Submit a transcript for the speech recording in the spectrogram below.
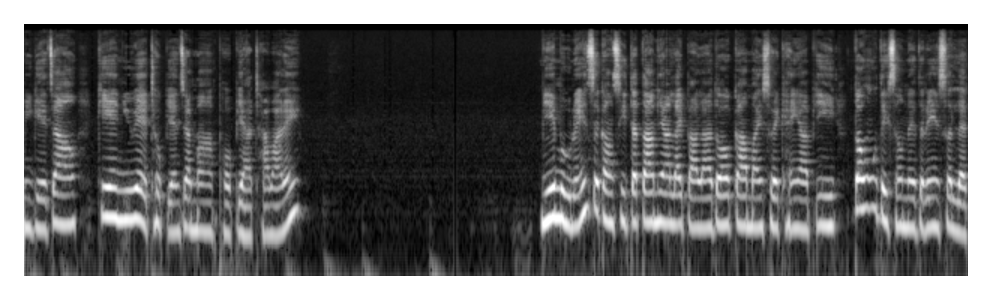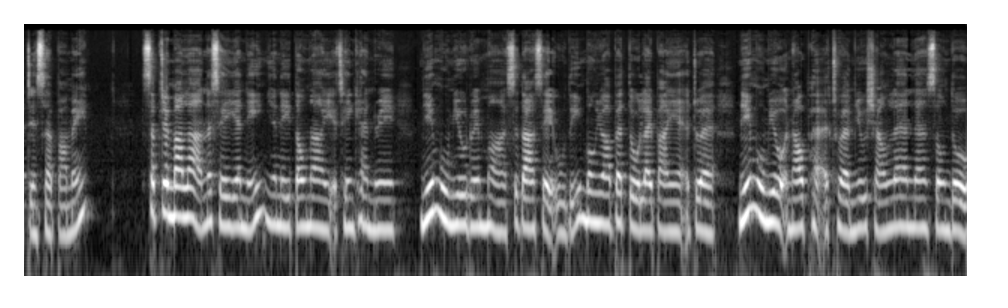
မိခဲ့ကြောင်း KNU ရဲ့ထုတ်ပြန်ချက်မှာဖော်ပြထားပါတယ်။ မြေမှုတွင်စစ်ကောင်စီတပ်သားများလိုက်ပါလာသောကားမိုင်းဆွဲခံရပြီး၃ဦးသေဆုံးတဲ့တွင်ဆက်လက်တင်ဆက်ပါမယ်။စက်တင်ဘာလ20ရက်နေ့ညနေ3နာရီအချိန်ခန့်တွင် မြင်းမူမျိုးတွင်မှစစ်သား10ဦးသည်မုံရွာဘက်သို့လိုက်ပါရန်အတွက်မြင်းမူမျိုးအနောက်ဘက်အထွက်မြို့ရှောင်းလန်းလန်းဆုံးသို့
